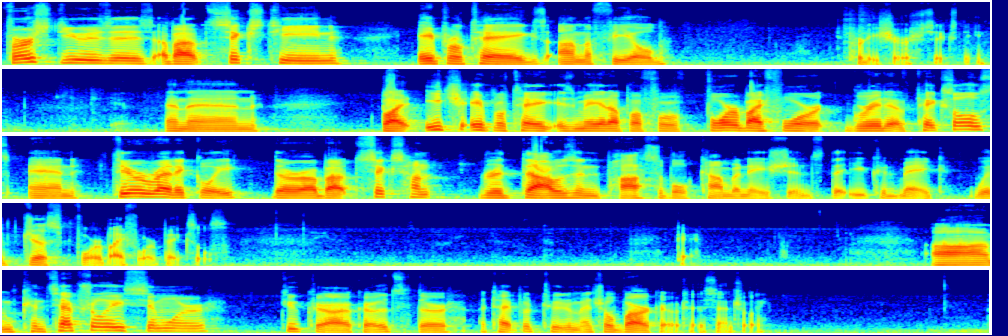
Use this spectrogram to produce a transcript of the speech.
first uses about 16 April tags on the field. Pretty sure 16. Yeah. And then, but each April tag is made up of a four by four grid of pixels, and theoretically, there are about 600,000 possible combinations that you could make with just four by four pixels. Okay. Um, conceptually similar to QR codes, they're a type of two-dimensional barcode, essentially.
